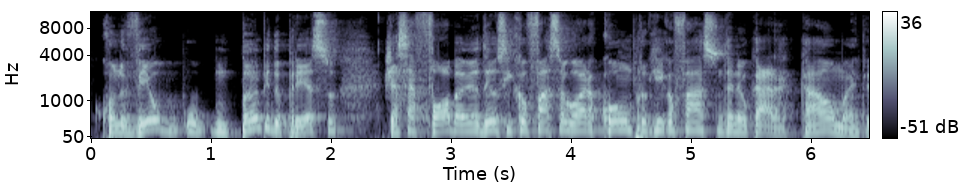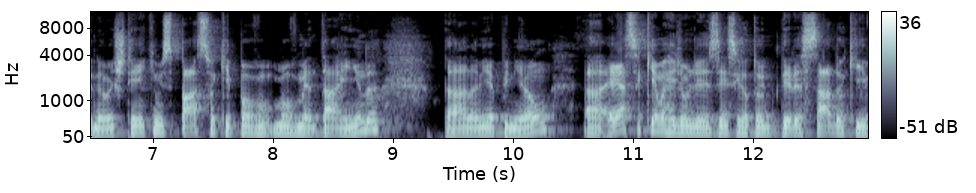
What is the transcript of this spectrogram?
quando vê o, o, um pump do preço, já se afoba, meu Deus, o que, que eu faço agora? Compro, o que, que eu faço? Entendeu? Cara, calma, entendeu? A gente tem aqui um espaço aqui para movimentar ainda, tá? Na minha opinião. Uh, essa aqui é uma região de resistência que eu estou interessado aqui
